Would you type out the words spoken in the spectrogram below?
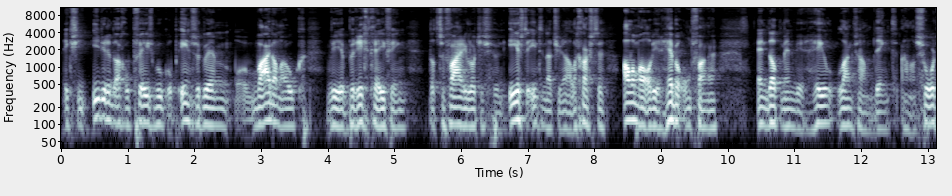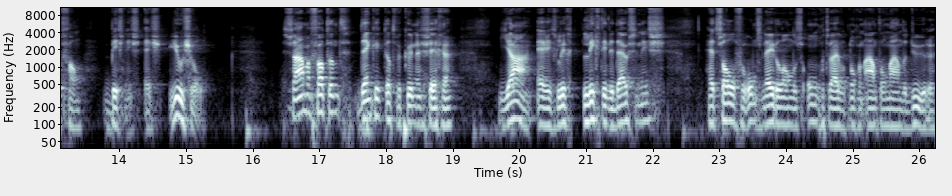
Ik zie iedere dag op Facebook, op Instagram, waar dan ook, weer berichtgeving dat safari-lotjes hun eerste internationale gasten allemaal alweer hebben ontvangen. En dat men weer heel langzaam denkt aan een soort van business as usual. Samenvattend denk ik dat we kunnen zeggen: ja, er is licht, licht in de duisternis. Het zal voor ons Nederlanders ongetwijfeld nog een aantal maanden duren.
